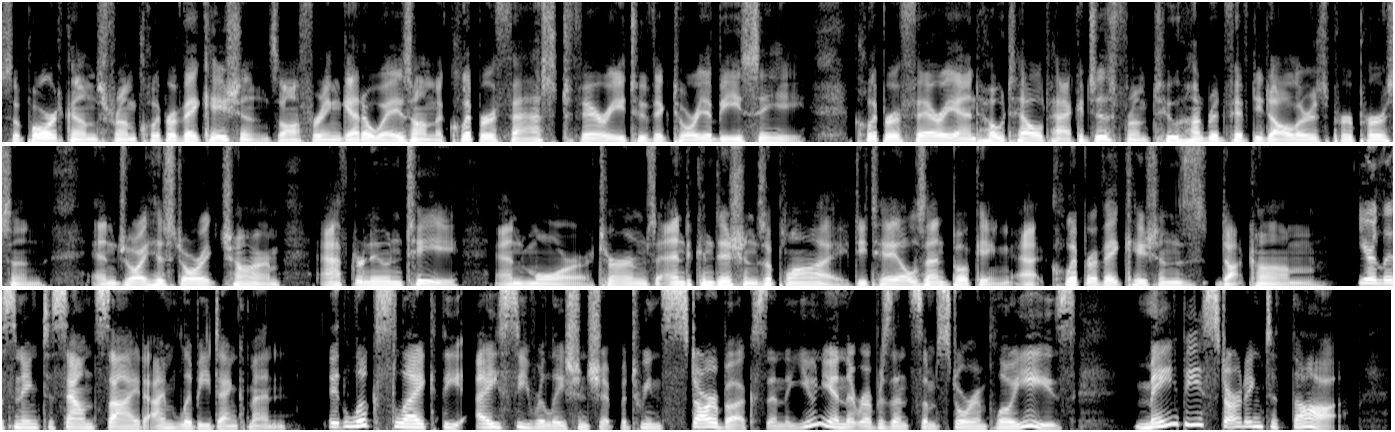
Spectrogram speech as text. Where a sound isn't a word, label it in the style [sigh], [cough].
Support comes from Clipper Vacations, offering getaways on the Clipper Fast Ferry to Victoria, BC. Clipper Ferry and hotel packages from $250 per person. Enjoy historic charm, afternoon tea, and more. Terms and conditions apply. Details and booking at clippervacations.com. You're listening to Soundside. I'm Libby Denkman. It looks like the icy relationship between Starbucks and the union that represents some store employees may be starting to thaw.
